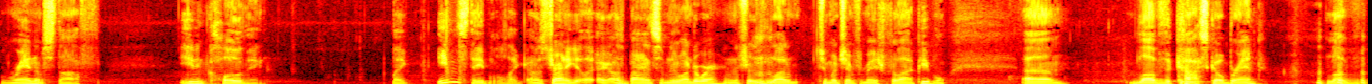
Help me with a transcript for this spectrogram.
random stuff, even clothing. Like even staples. Like I was trying to get. Like I was buying some new underwear. I'm sure there's a lot of too much information for a lot of people. Love the Costco brand. Love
